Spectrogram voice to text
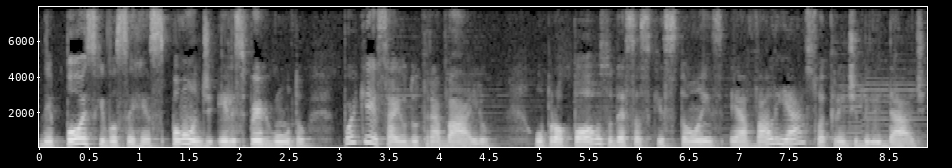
Depois que você responde, eles perguntam: por que saiu do trabalho? O propósito dessas questões é avaliar sua credibilidade.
